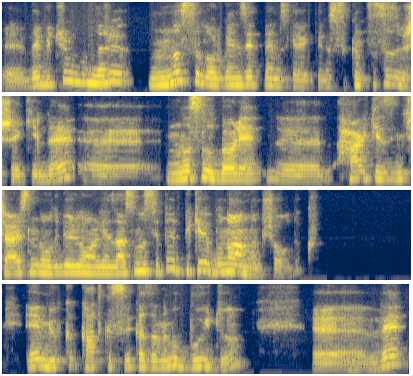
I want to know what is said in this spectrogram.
E, ve bütün bunları nasıl organize etmemiz gerektiğini sıkıntısız bir şekilde e, nasıl böyle e, herkesin içerisinde olduğu bir organizasyon nasıl yapılır bir kere bunu anlamış olduk. En büyük katkısı, kazanımı buydu. E, ve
